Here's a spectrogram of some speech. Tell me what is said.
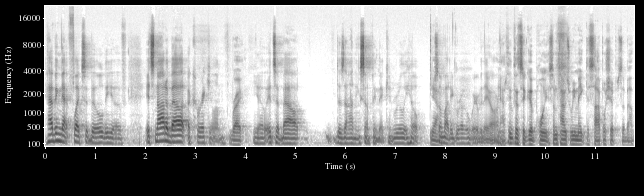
having that flexibility of it's not about a curriculum right. you know it's about designing something that can really help Yeah. somebody grow wherever they are Yeah, I think that's a good point. Sometimes we make discipleship about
